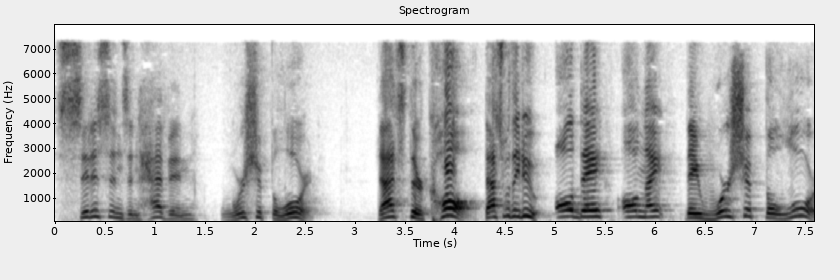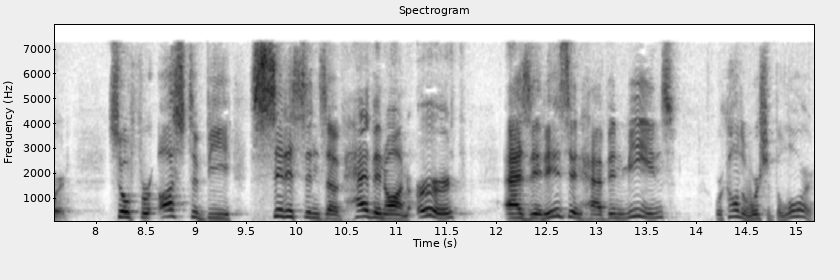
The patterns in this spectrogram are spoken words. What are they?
Citizens in heaven worship the Lord. That's their call. That's what they do. All day, all night, they worship the Lord. So for us to be citizens of heaven on earth, as it is in heaven means we're called to worship the Lord.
